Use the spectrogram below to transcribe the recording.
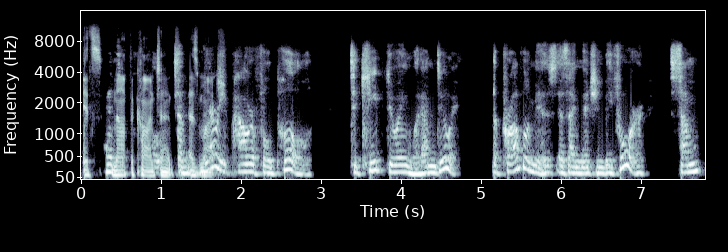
it's And not the content as much. it's a as very powerful pull to keep doing what I'm doing. The problem is, as I mentioned before, some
